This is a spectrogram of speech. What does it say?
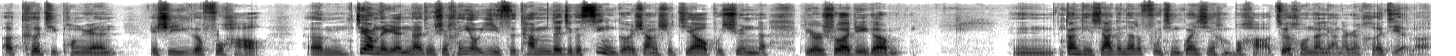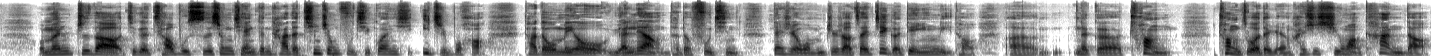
呃科技狂人，也是一个富豪。嗯，这样的人呢，就是很有意思，他们的这个性格上是桀骜不驯的。比如说这个。嗯，钢铁侠跟他的父亲关系很不好，最后呢，两个人和解了。我们知道，这个乔布斯生前跟他的亲生父亲关系一直不好，他都没有原谅他的父亲。但是我们知道，在这个电影里头，呃，那个创创作的人还是希望看到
